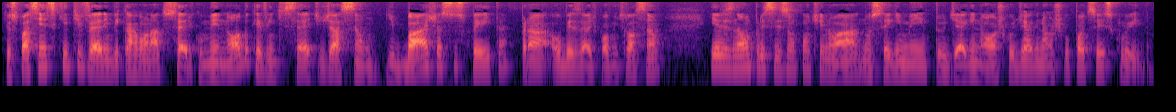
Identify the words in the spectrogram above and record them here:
que os pacientes que tiverem bicarbonato sérico menor do que 27 já são de baixa suspeita para obesidade por ventilação e eles não precisam continuar no segmento diagnóstico, o diagnóstico pode ser excluído.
